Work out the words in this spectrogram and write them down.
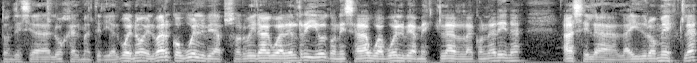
donde se aloja el material? Bueno, el barco vuelve a absorber agua del río y con esa agua vuelve a mezclarla con la arena, hace la, la hidromezcla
